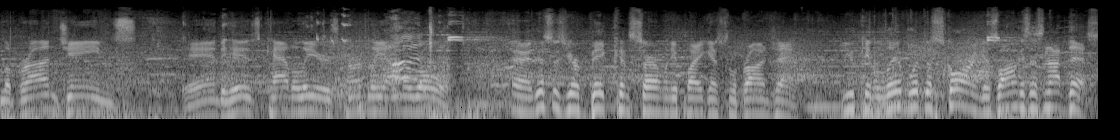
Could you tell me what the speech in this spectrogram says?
LeBron James and his Cavaliers currently on a roll. Hey, this is your big concern when you play against LeBron James. You can live with the scoring as long as it's not this,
